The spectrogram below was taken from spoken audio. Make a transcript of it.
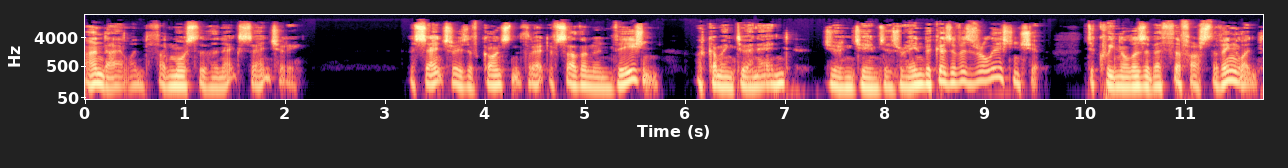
and Ireland for most of the next century. The centuries of constant threat of southern invasion were coming to an end during James's reign because of his relationship to Queen Elizabeth I of England,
